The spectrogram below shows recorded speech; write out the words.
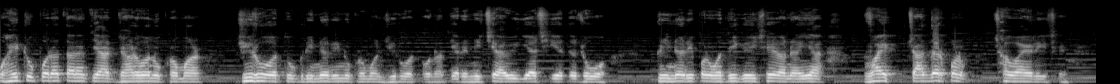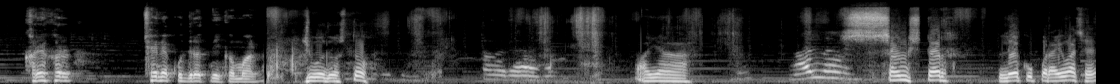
વ્હાઈટ ઉપર હતા અને ત્યાં ઝાડવાનું પ્રમાણ ઝીરો હતું ગ્રીનરીનું પ્રમાણ ઝીરો હતું અને અત્યારે નીચે આવી ગયા છીએ તો જુઓ ગ્રીનરી પણ વધી ગઈ છે અને અહીંયા વ્હાઈટ ચાદર પણ છવાયેલી છે. ખરેખર છે ને કુદરતની કમાલ. જુઓ દોસ્તો. અહીંયા શંગસ્ટર લેક ઉપર આવ્યા છે.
